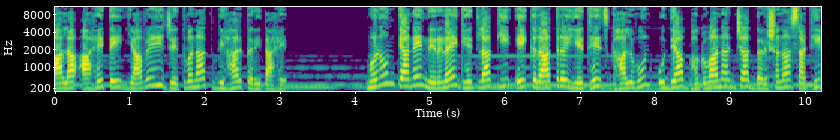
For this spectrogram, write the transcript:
आला आहे ते यावेळी जेतवनात विहार करीत आहे म्हणून त्याने निर्णय घेतला की एक रात्र येथेच घालवून उद्या भगवानांच्या दर्शनासाठी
